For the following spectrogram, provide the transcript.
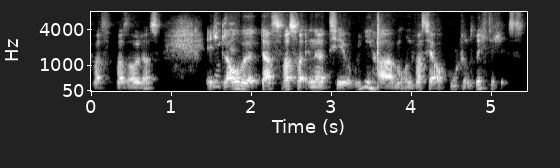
was, was soll das? Ich okay. glaube, das, was wir in der Theorie haben und was ja auch gut und richtig ist,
